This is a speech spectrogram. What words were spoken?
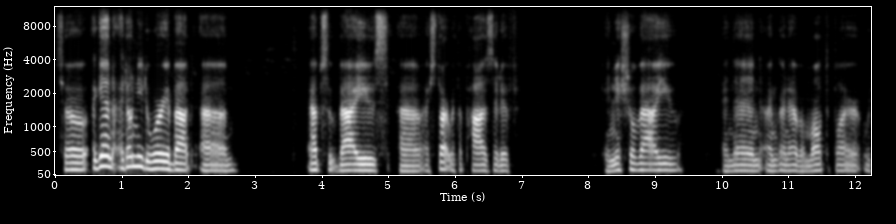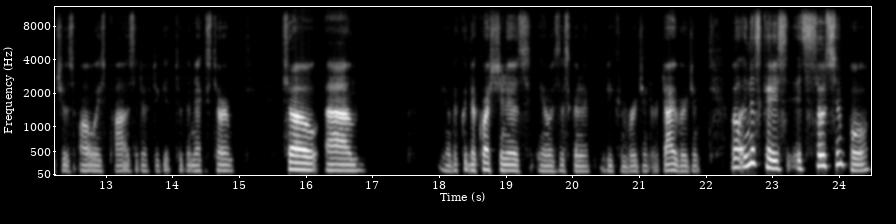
So again, I don't need to worry about um, absolute values. Uh, I start with a positive initial value, and then I'm going to have a multiplier, which is always positive to get to the next term. So, um, you know, the, the question is, you know, is this going to be convergent or divergent? Well, in this case, it's so simple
